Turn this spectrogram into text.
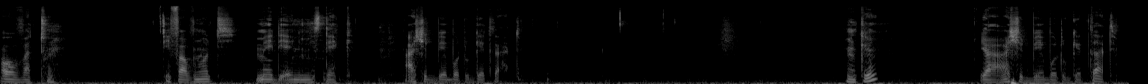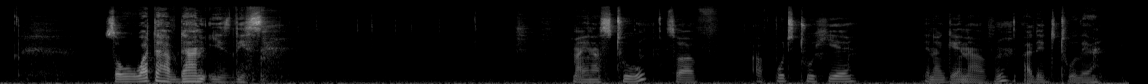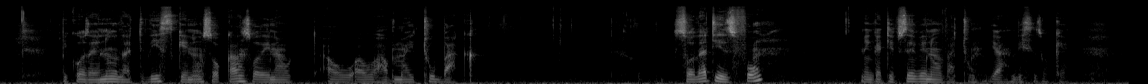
over 2 if I've not made any mistake I should be able to get that okay? Yeah I should be able to get that. So what I have done is this. Minus 2 so I've I've put 2 here. Then again I've hmm, added 2 there. Because I know that this can also cancel then I'll, I'll, I'll have my 2 back. So that is 4 negative 7 over 2 yeah this is okay.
